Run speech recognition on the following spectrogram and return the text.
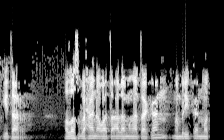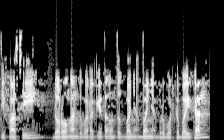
sekitar. Allah Subhanahu wa taala mengatakan memberikan motivasi, dorongan kepada kita untuk banyak-banyak berbuat kebaikan.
